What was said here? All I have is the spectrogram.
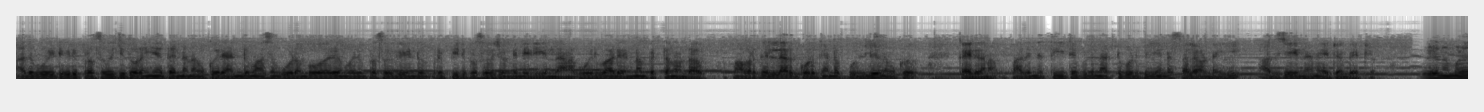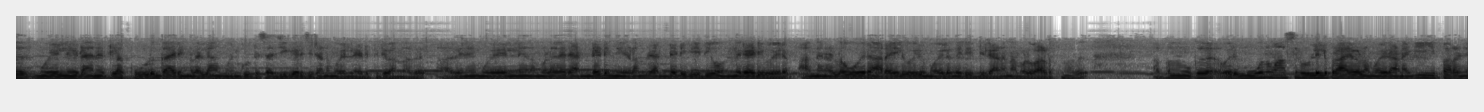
അത് പോയിട്ട് ഇവർ പ്രസവിച്ച് തുടങ്ങിയാൽ തന്നെ നമുക്ക് രണ്ട് മാസം കൂടുമ്പോൾ ഓരോ മൂലം പ്രസവ വീണ്ടും റിപ്പീറ്റ് പ്രസവിച്ചുകൊണ്ട് ഇരിക്കുന്നതാണ്. അപ്പോൾ ഒരുപാട് എണ്ണം പെട്ടെന്നുണ്ടാകും അപ്പോൾ അവർക്ക് എല്ലാവർക്കും കൊടുക്കേണ്ട പുല്ല് നമുക്ക് കരുതണം. അപ്പോൾ അതിന് തീറ്റപ്പുല്ല് നട്ടുപിടിപ്പിക്കേണ്ട സ്ഥലം ഉണ്ടെങ്കിൽ അത് ചെയ്യുന്നതാണ് ഏറ്റവും ബെറ്റർ ഇവർ നമ്മൾ മുയലിന് ഇടാനായിട്ടുള്ള കൂടും കാര്യങ്ങളെല്ലാം മുൻകൂട്ടി സജ്ജീകരിച്ചിട്ടാണ് മുയലിനെ എടുത്തിട്ട് വന്നത്. അതിന് മുയലിന് നമ്മൾ രണ്ടടി നീളം രണ്ടടി വീതി ഒന്നര അടി ഉയരം അങ്ങനെയുള്ള ഒരു അറയിൽ ഒരു മുയൽ എന്ന രീതിയിലാണ് നമ്മൾ വളർത്തുന്നത്. അപ്പം നമുക്ക് ഒരു മൂന്ന് മാസത്തിനുള്ളിൽ പ്രായമുള്ള മുയലാണെങ്കിൽ ഈ പറഞ്ഞ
